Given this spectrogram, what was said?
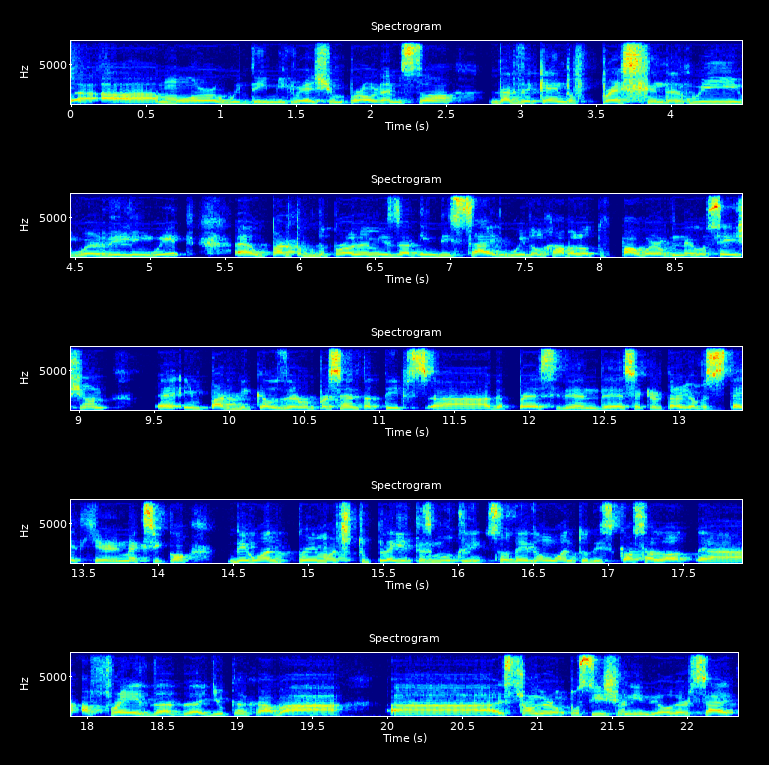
uh, uh, more with the immigration problem. So that's the kind of precedent that we were dealing with. Uh, part of the problem is that in this side, we don't have a lot of power of negotiation, uh, in part because the representatives, uh, the president, the secretary of state here in Mexico, they want pretty much to play it smoothly. So they don't want to discuss a lot, afraid that you can have a, a stronger opposition in the other side.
